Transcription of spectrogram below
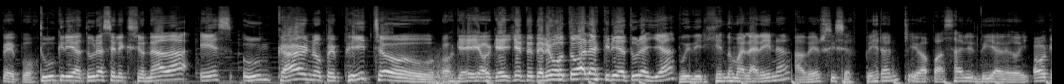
Pepo. Tu criatura seleccionada es un carno, Pepito. Ok, ok, gente, tenemos todas las criaturas ya. Voy dirigiéndome a la arena a ver si se esperan qué va a pasar el día de hoy. Ok,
